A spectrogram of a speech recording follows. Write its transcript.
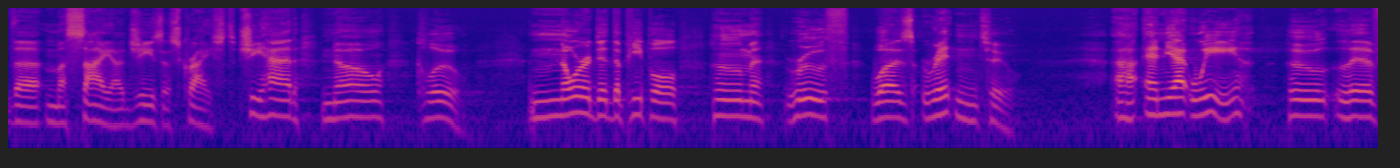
the Messiah, Jesus Christ. She had no clue, nor did the people whom Ruth was written to. Uh, and yet, we who live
